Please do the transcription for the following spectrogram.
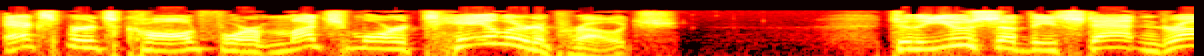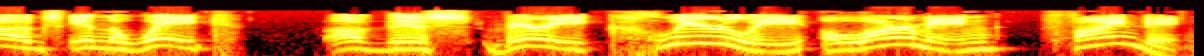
Experts called for a much more tailored approach to the use of these statin drugs in the wake of this very clearly alarming finding.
